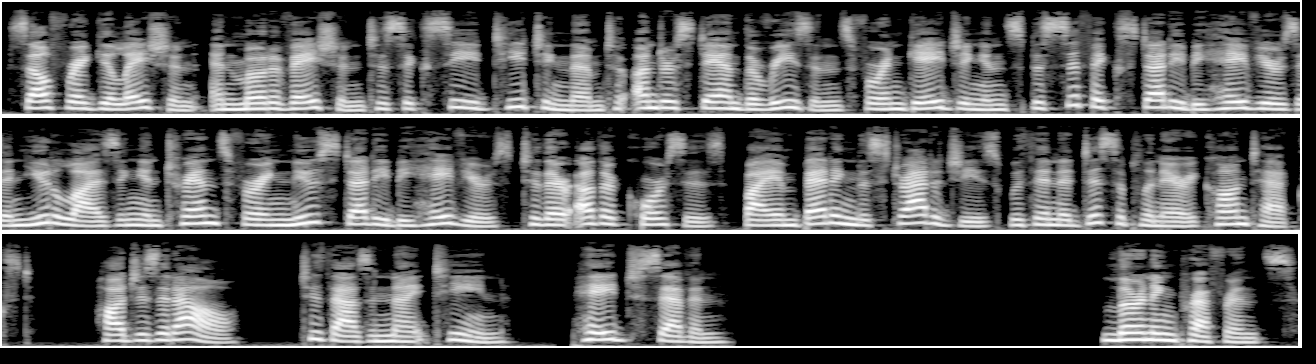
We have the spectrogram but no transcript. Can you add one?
self regulation, and motivation to succeed, teaching them to understand the reasons for engaging in specific study behaviors and utilizing and transferring new study behaviors to their other courses by embedding the strategies within a disciplinary context. Hodges et al., 2019, page 7. Learning preference.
